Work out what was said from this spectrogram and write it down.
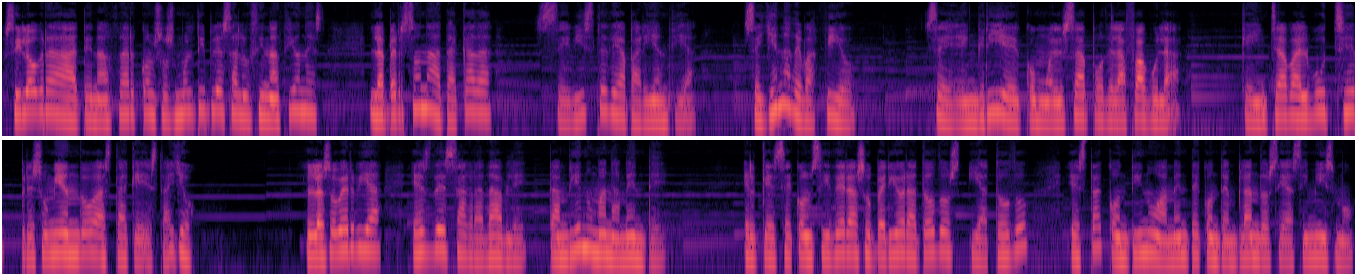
Si logra atenazar con sus múltiples alucinaciones, la persona atacada se viste de apariencia, se llena de vacío, se engríe como el sapo de la fábula, que hinchaba el buche presumiendo hasta que estalló. La soberbia es desagradable, también humanamente. El que se considera superior a todos y a todo está continuamente contemplándose a sí mismo,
